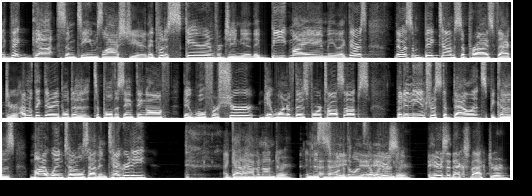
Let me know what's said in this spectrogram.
like they got some teams last year. They put a scare in Virginia. They beat Miami. Like there was there was some big time surprise factor. I don't think they're able to to pull the same thing off. They will for sure get one of those four toss ups, but in the interest of balance, because my win totals have integrity, I gotta have an under, and this is hey, one of the ones that went under. Here's the X factor.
